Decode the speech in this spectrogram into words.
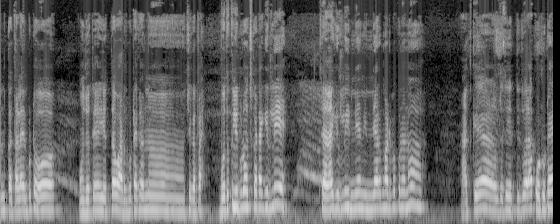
ಅಂತ ಕತ್ತಾಳೆ ಅಂದ್ಬಿಟ್ಟು ಒಂದು ಜೊತೆ ಎತ್ತ ಹೊಡೆದ್ಬಿಟ್ಟೆ ಕಣ್ಣು ಚಿಕ್ಕಪ್ಪ. ಬದುಕಲಿ ಬಿಡೋ ಅಚ್ಚುಕಟ್ಟಾಗಿರಲಿ ಚೆನ್ನಾಗಿರಲಿ ಇನ್ನೇನು ಇನ್ಯಾರು ಮಾಡಬೇಕು ನಾನು. ಅದಕ್ಕೆ ಅವ್ರ ಜೊತೆ ಎತ್ತಿದ್ವಲ್ಲ ಕೊಟ್ಬಿಟ್ಟೆ.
